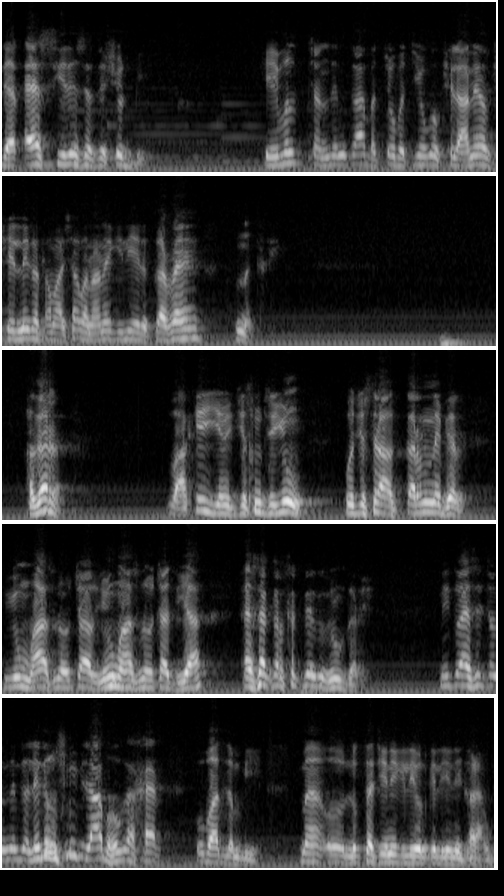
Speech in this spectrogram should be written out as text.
they are as serious as they should be केवल चंद दिन का बच्चों बच्चियों को खिलाने और खेलने का तमाशा बनाने के लिए कर रहे हैं तो न करें। अगर वाकई जिसम से यूँ, वो जिस तरह कर्ण ने फिर यूँ मांस नोचा और यूँ मांस नोचा दिया, ऐसा कर सकते हैं तो ज़रूर करें। नहीं तो ऐसे चंद दिन का, लेकिन उसमें भी लाभ होगा, खैर, वो बात लंबी है। मैं नुकता चीनी के लिए उनके लिए नहीं खड़ा हूँ।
